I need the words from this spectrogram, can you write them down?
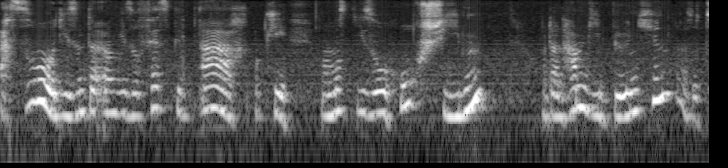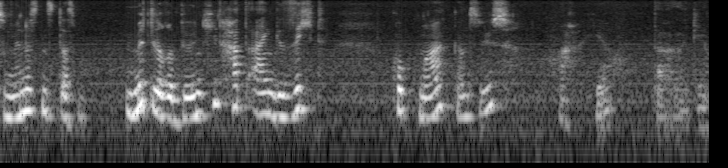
Ach so, die sind da irgendwie so festge... Ach, okay. Man muss die so hochschieben Und dann haben die Böhnchen, also zumindest das mittlere Böhnchen, hat ein Gesicht. Guckt mal, ganz süß. Ach, hier, da seid ihr.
